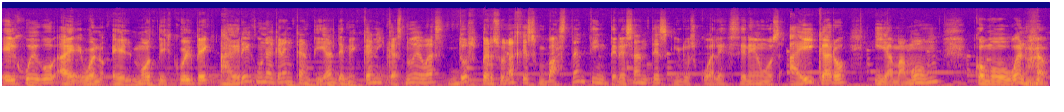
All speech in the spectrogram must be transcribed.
el juego, eh, bueno, el mod, disculpen, agrega una gran cantidad de mecánicas nuevas, dos personajes bastante interesantes en los cuales tenemos a Ícaro y a Mamón, como, bueno,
